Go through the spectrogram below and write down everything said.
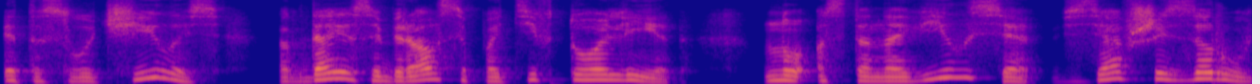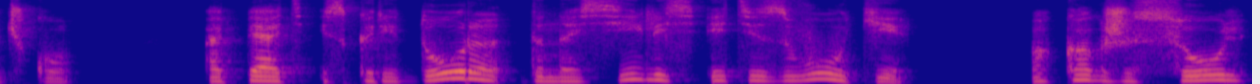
Это случилось, когда я собирался пойти в туалет, но остановился, взявшись за ручку. Опять из коридора доносились эти звуки. А как же соль?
